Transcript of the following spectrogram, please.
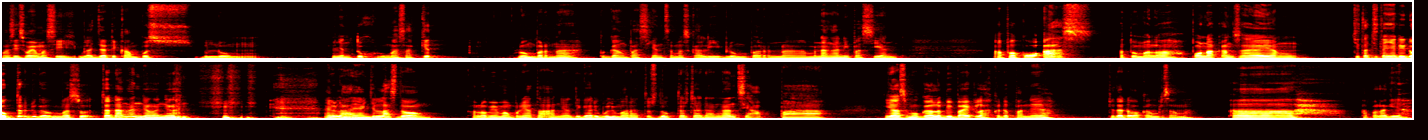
mahasiswa yang masih belajar di kampus belum menyentuh rumah sakit belum pernah pegang pasien sama sekali belum pernah menangani pasien. Apa koas? Atau malah ponakan saya yang cita-citanya di dokter juga masuk cadangan jangan-jangan? Ayolah yang jelas dong kalau memang pernyataannya 3.500 dokter cadangan siapa? Ya semoga lebih baiklah ke depannya ya. Kita doakan bersama. Uh, apa lagi ya?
